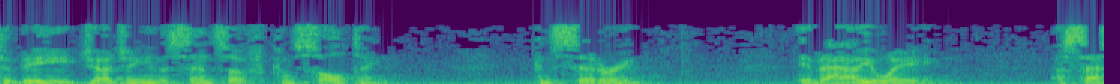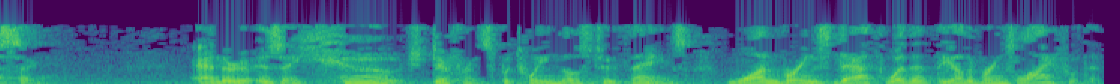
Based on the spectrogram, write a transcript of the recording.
to be judging in the sense of consulting, considering, evaluating, assessing. And there is a huge difference between those two things. One brings death with it, the other brings life with it.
